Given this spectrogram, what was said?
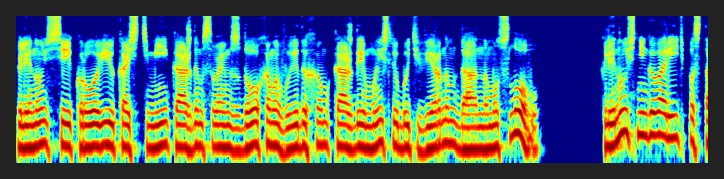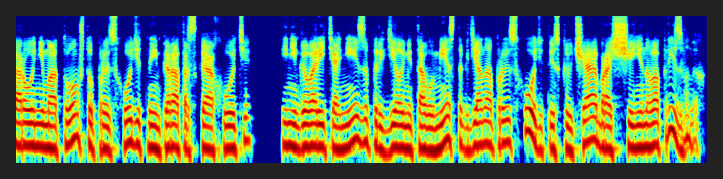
Клянусь всей кровью костьми, каждым своим вздохом и выдохом, каждой мыслью быть верным данному слову. Клянусь не говорить посторонним о том, что происходит на императорской охоте, и не говорить о ней за пределами того места, где она происходит, исключая обращение новопризванных.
